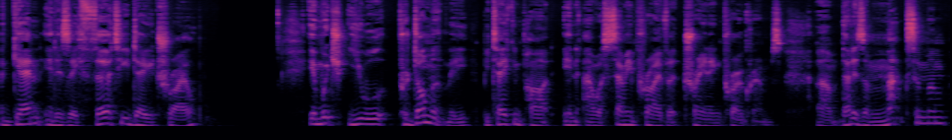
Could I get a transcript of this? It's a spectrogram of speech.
Again, it is a 30 day trial in which you will predominantly be taking part in our semi private training programs. Um, that is a maximum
